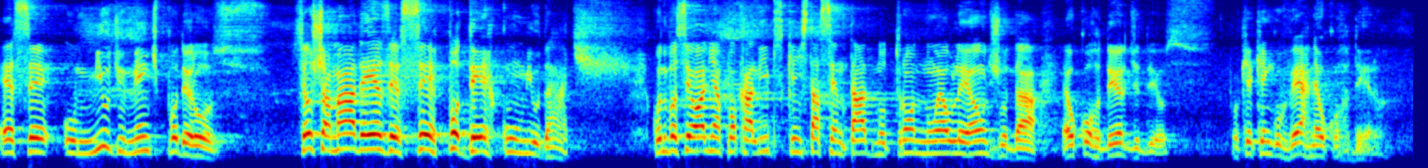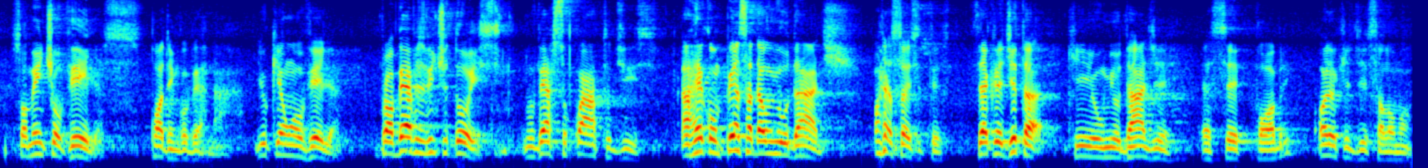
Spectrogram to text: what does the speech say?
é ser humildemente poderoso. Seu chamado é exercer poder com humildade. Quando você olha em Apocalipse, quem está sentado no trono não é o leão de Judá, é o cordeiro de Deus. Porque quem governa é o cordeiro. Somente ovelhas podem governar. E o que é uma ovelha? Provérbios 22, no verso 4 diz: A recompensa da humildade. Olha só esse texto. Você acredita que humildade é ser pobre? Olha o que diz Salomão.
